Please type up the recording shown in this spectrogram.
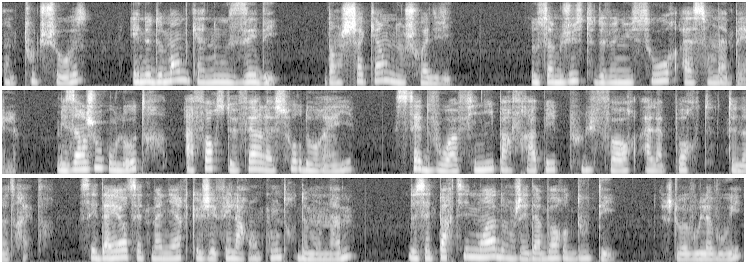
en toutes choses et ne demande qu'à nous aider dans chacun de nos choix de vie. Nous sommes juste devenus sourds à son appel. Mais un jour ou l'autre, à force de faire la sourde oreille, cette voix finit par frapper plus fort à la porte de notre être. C'est d'ailleurs de cette manière que j'ai fait la rencontre de mon âme, de cette partie de moi dont j'ai d'abord douté, je dois vous l'avouer,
